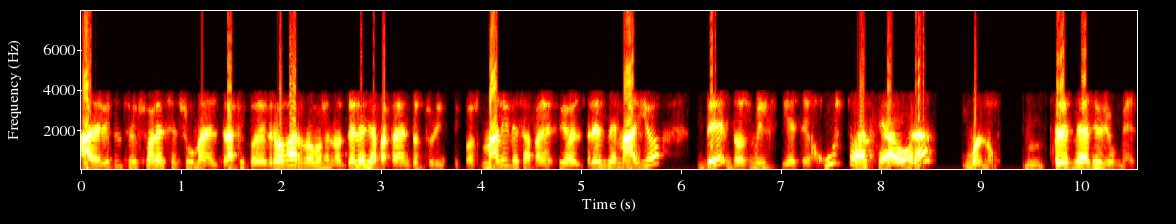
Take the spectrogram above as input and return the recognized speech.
A delitos sexuales se suman el tráfico de drogas, robos en hoteles y apartamentos turísticos. Mari desapareció el 3 de mayo de 2007. Justo hace ahora, bueno, 13 años y un mes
